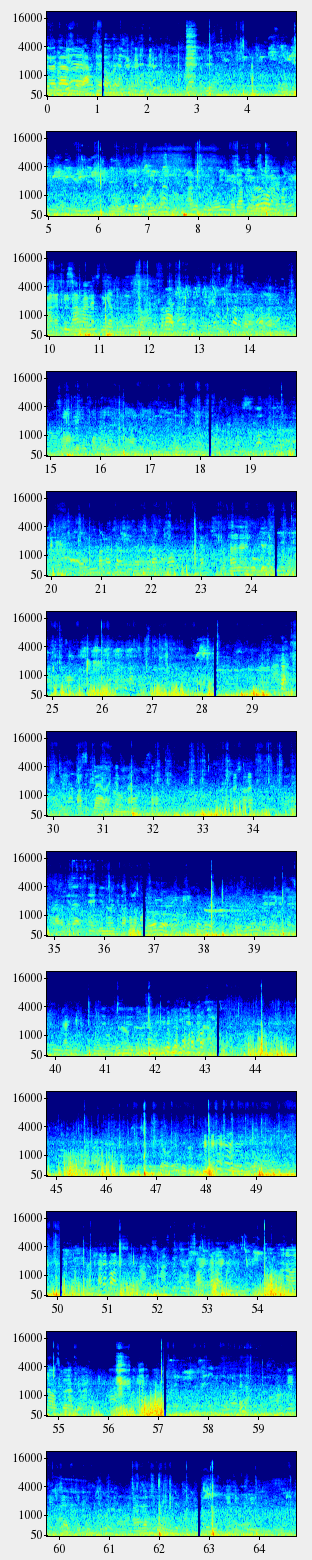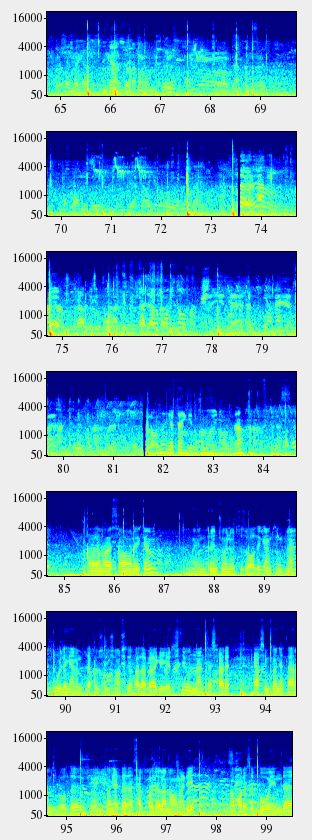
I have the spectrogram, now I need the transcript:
yaxshi bajaribdi yaxshi oldi yeah. Ertangi muhim o'yin oldidan qanaqa fikrdasiz avvalambor assalomu alaykum. O'yin birinchi o'yin o'tkazib oldik. Gonkong bilan o'ylaganimizdek o'sha ishonchli g'alabaga erishdik undan tashqari yaxshi imkoniyatlarimiz bo'ldi. O'sha imkoniyatlardan sal foydalana olmadik. Xudo xohlasa bu o'yinda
